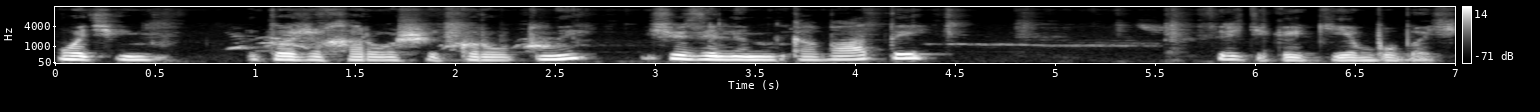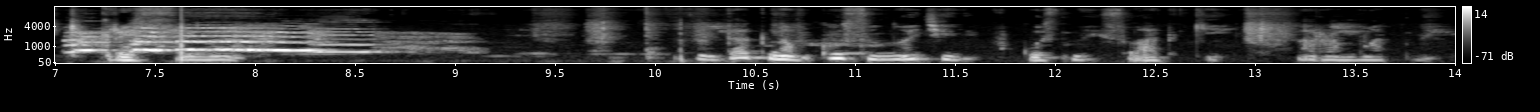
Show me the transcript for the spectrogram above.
очень тоже хороший, крупный, еще зеленковатый. Смотрите, какие бубочки красивые. И так на вкус он очень вкусный, сладкий, ароматный.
